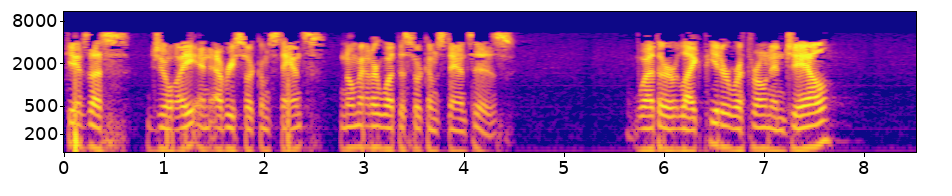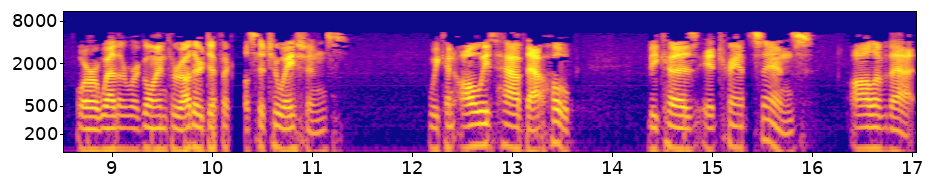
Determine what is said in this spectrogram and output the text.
gives us joy in every circumstance, no matter what the circumstance is. Whether, like Peter, we're thrown in jail or whether we're going through other difficult situations, we can always have that hope because it transcends all of that.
